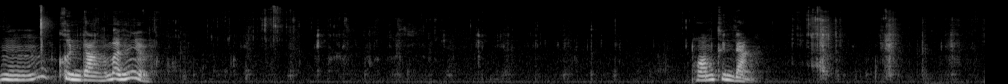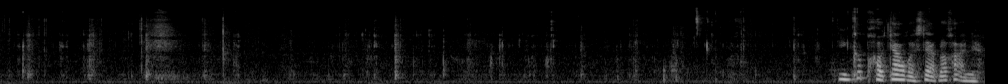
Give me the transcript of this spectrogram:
หืมขึ้นดังมันที่นี่หอมขึ้นดัง นี่ก็เผาเจ้ากับแสบแล้วค่ะเนี่ย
